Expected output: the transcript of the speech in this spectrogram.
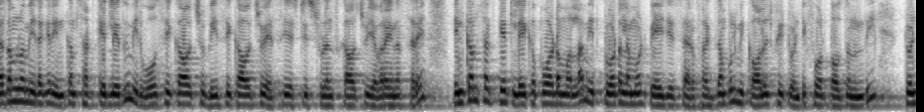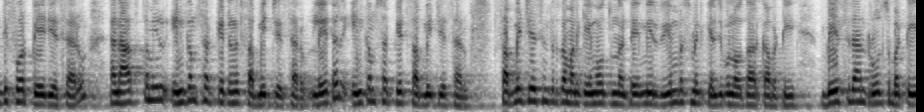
గతంలో మీ దగ్గర ఇన్కమ్ సర్టిఫికేట్ లేదు. మీరు ఓసీ కావచ్చు బీసీ కావచ్చు ఎస్సీ ఎస్టీ స్టూడెంట్స్ కావచ్చు ఎవరైనా సరే ఇన్కమ్ సర్టిఫికేట్ లేకపోవడం వల్ల మీరు టోటల్ అమౌంట్ పే చేశారు. ఫర్ ఎగ్జాంపుల్ మీ college fee twenty four thousand ఉంది. ట్వంటీ ఫోర్ పే చేశారు. అండ్ ఆ తర్వాత మీరు ఇన్కమ్ సర్టిఫికేట్ అనేది సబ్మిట్ చేశారు. లేటర్ ఇన్కమ్ సర్టిఫికేట్ సబ్మిట్ చేశారు. సబ్మిట్ చేసిన తర్వాత మనకి ఏమవుతుందంటే మీరు రియంబర్స్మెంట్కి ఎలిజిబుల్ అవుతారు కాబట్టి బేస్డ్ ఆన్ రూల్స్ బట్టి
